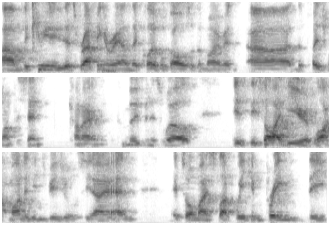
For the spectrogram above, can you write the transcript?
um, the community that's wrapping around the global goals at the moment, uh, the Pledge One Percent kind of movement as well is this idea of like-minded individuals, you know, and it's almost like we can bring the,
